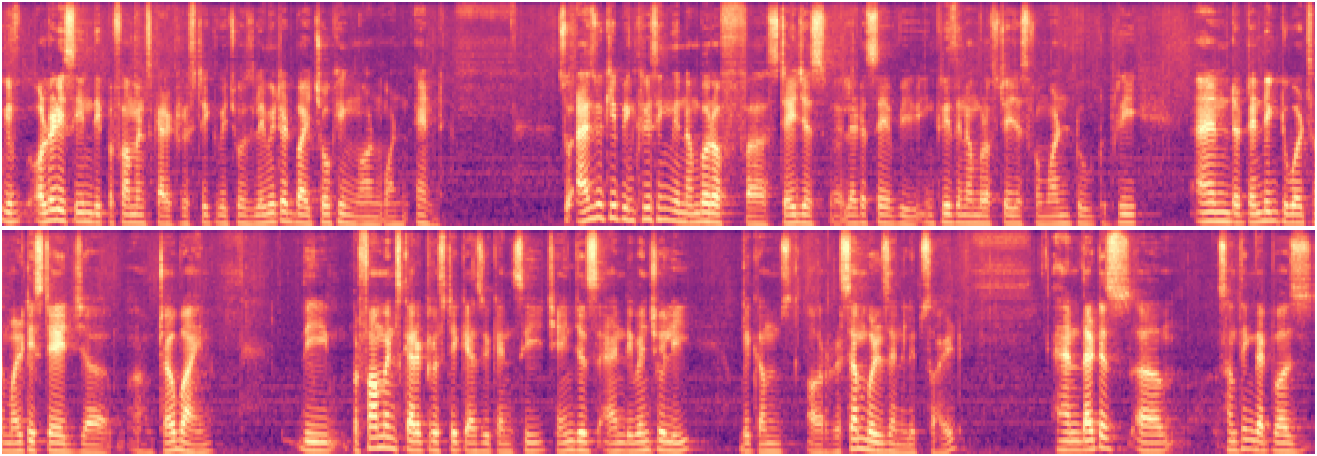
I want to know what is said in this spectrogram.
we have already seen the performance characteristic which was limited by choking on one end. So, as you keep increasing the number of uh, stages, uh, let us say we increase the number of stages from 1 2 to 3 and uh, tending towards a multi-stage uh, uh, turbine, the performance characteristic as you can see changes and eventually becomes or resembles an ellipsoid. And that is um, something that was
